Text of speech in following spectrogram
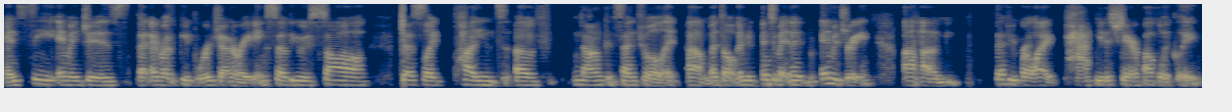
and see images that other people were generating. So you saw just like tons of non-consensual um, adult Im- intimate imagery um, that people are like happy to share publicly.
